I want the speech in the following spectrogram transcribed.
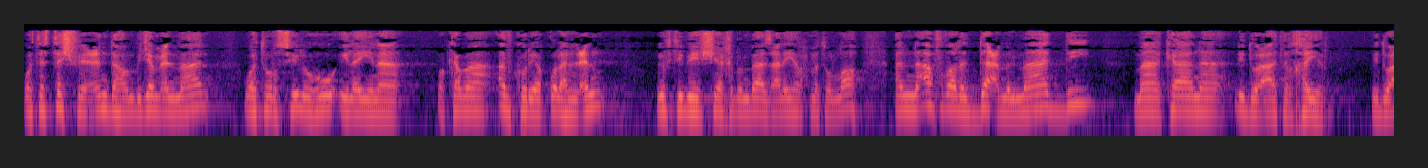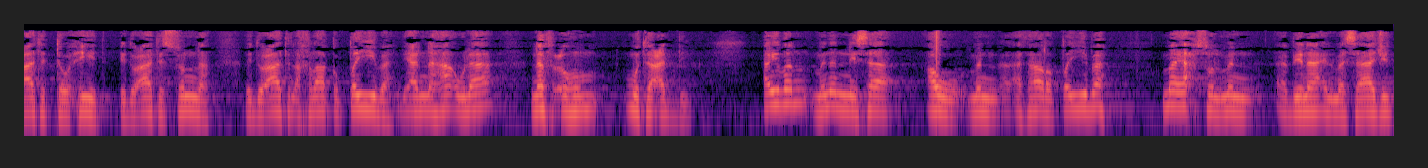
وتستشفع عندهم بجمع المال وترسله إلينا. وكما أذكر يقول أهل العلم ويفتي به الشيخ ابن باز عليه رحمة الله أن أفضل الدعم المادي ما كان لدعاة الخير لدعاة التوحيد لدعاة السنة لدعاة الأخلاق الطيبة لأن هؤلاء نفعهم متعدي. أيضا من النساء أو من الآثار الطيبة ما يحصل من بناء المساجد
